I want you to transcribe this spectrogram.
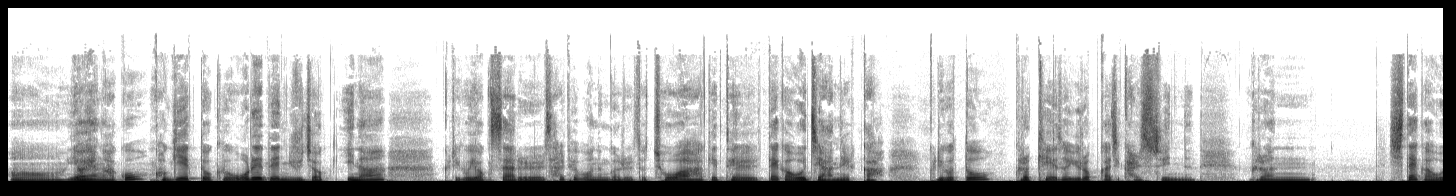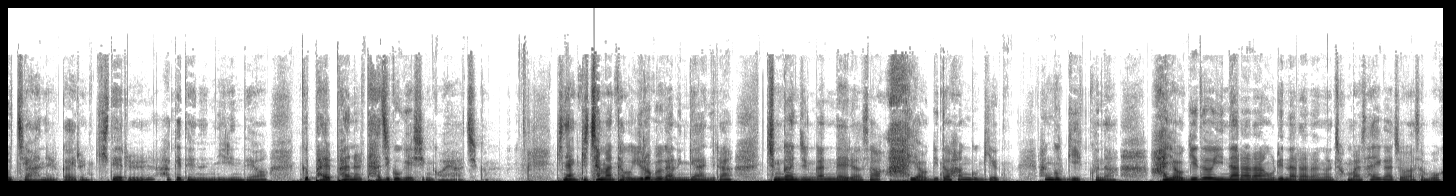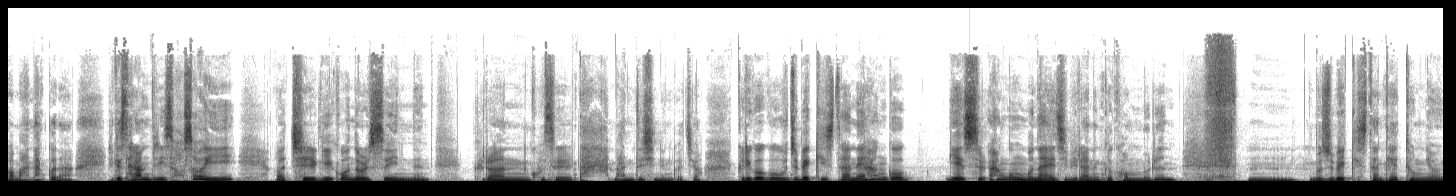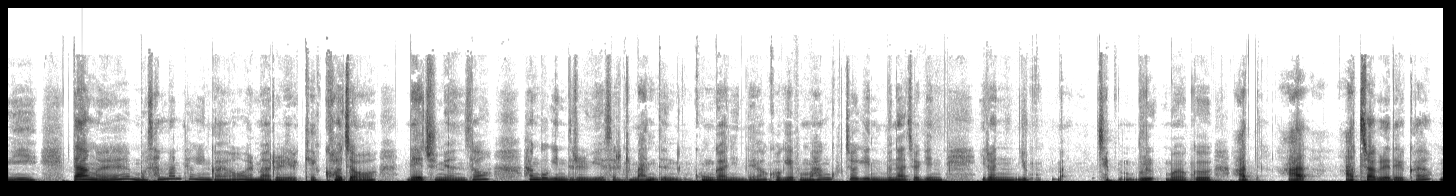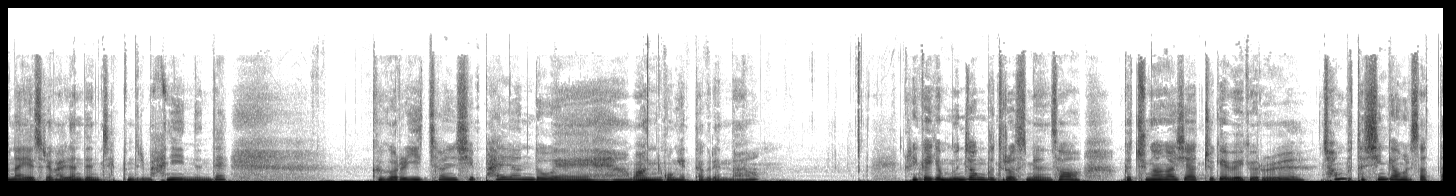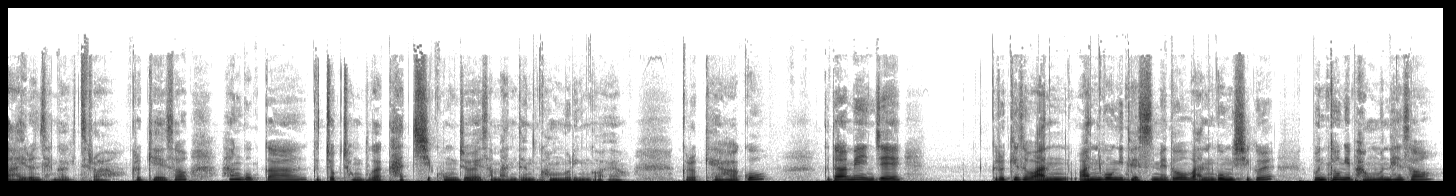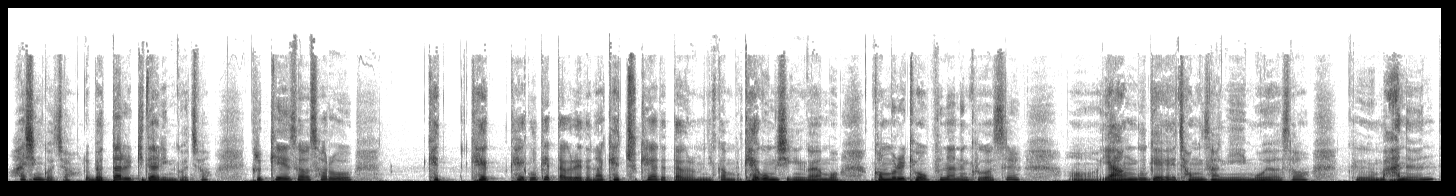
어, 여행하고 거기에 또 그 오래된 유적이나 그리고 역사를 살펴보는 거를 또 좋아하게 될 때가 오지 않을까. 그리고 또 그렇게 해서 유럽까지 갈 수 있는 그런 시대가 오지 않을까 이런 기대를 하게 되는 일인데요. 그 발판을 다지고 계신 거예요, 지금. 그냥 기차만 타고 유럽을 가는 게 아니라 중간중간 내려서 아 여기도 한국이 한국이 있구나. 아 여기도 이 나라랑 우리나라랑은 정말 사이가 좋아서 뭐가 많았구나. 이렇게 사람들이 서서히 어, 즐기고 놀 수 있는 그런 곳을 다 만드시는 거죠. 그리고 그 우즈베키스탄의 한국 예술 한국 문화의 집이라는 그 건물은 음 우즈베키스탄 대통령이 땅을 뭐 3만 평인가요? 얼마를 이렇게 거저 내주면서 한국인들을 위해서 이렇게 만든 공간인데요. 거기에 보면 한국적인 문화적인 이런 뭐그 아, 아, 아트라 그래야 될까요? 문화 예술에 관련된 제품들이 많이 있는데 그거를 2018년도에 완공했다 그랬나요? 그러니까 이게 문정부 들었으면서 그 중앙아시아 쪽의 외교를 처음부터 신경을 썼다 이런 생각이 들어요. 그렇게 해서 한국과 그쪽 정부가 같이 공조해서 만든 건물인 거예요. 그렇게 하고 그 다음에 이제 그렇게 해서 완, 완공이 됐음에도 완공식을 문통이 방문해서 하신 거죠. 몇 달을 기다린 거죠. 그렇게 해서 서로 개, 개국했다 그래야 되나? 개축해야 됐다 그럽니까? 뭐 개공식인가요? 뭐 건물을 겨우픈하는 그것을 어 양국의 정상이 모여서 그 많은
